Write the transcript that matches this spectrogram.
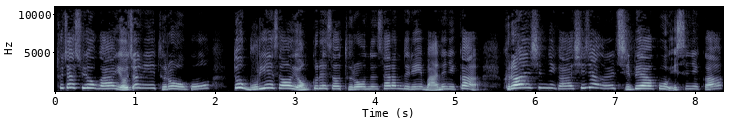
투자 수요가 여전히 들어오고 또 무리해서 영끌해서 들어오는 사람들이 많으니까 그러한 심리가 시장을 지배하고 있으니까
